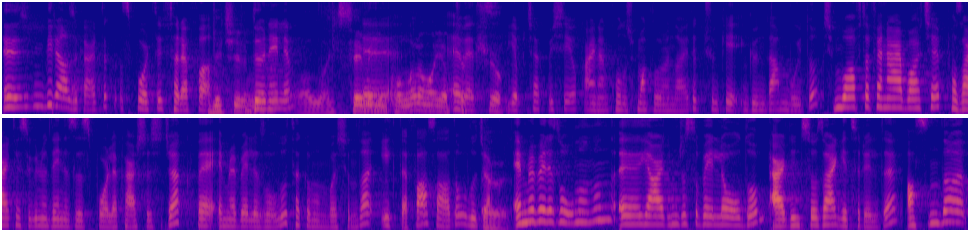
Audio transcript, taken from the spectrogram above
Evet, Şimdi birazcık artık sportif tarafa Geçelim dönelim. ya. Vallahi hiç sevmediğim Ee, konular ama yapacak evet, bir şey yok. yapacak bir şey yok. Aynen konuşmak zorundaydık çünkü gündem buydu. Şimdi bu hafta Fenerbahçe pazartesi günü Denizli Spor'la karşılaşacak ve Emre Belezoğlu takımın başında ilk defa sahada olacak. Evet. Emre Belezoğlu'nun e, yardımcısı belli oldu. Erdinç Sözer getirildi. Aslında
